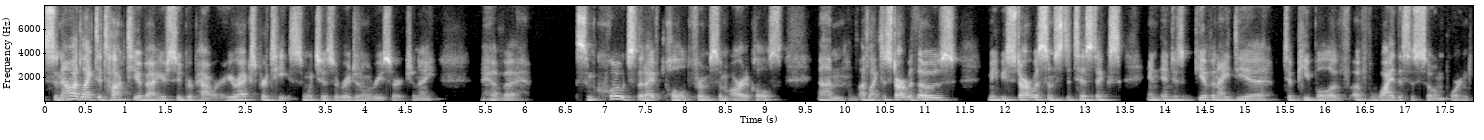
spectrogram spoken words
so now I'd like to talk to you about your superpower, your expertise, which is original research, and I, I have uh, some quotes that I've pulled from some articles. Um, I'd like to start with those maybe start with some statistics and, and just give an idea to people of, of why this is so important.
